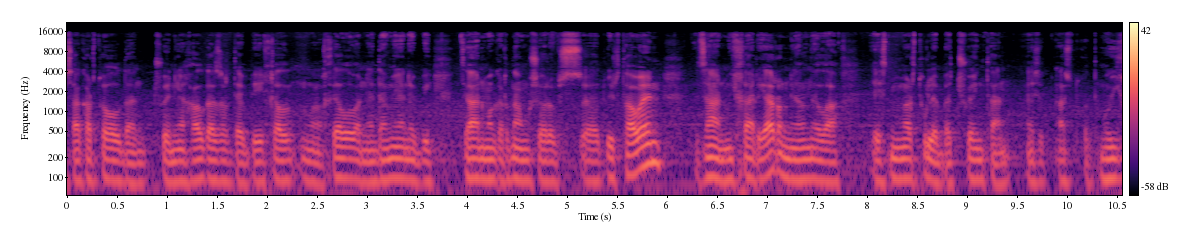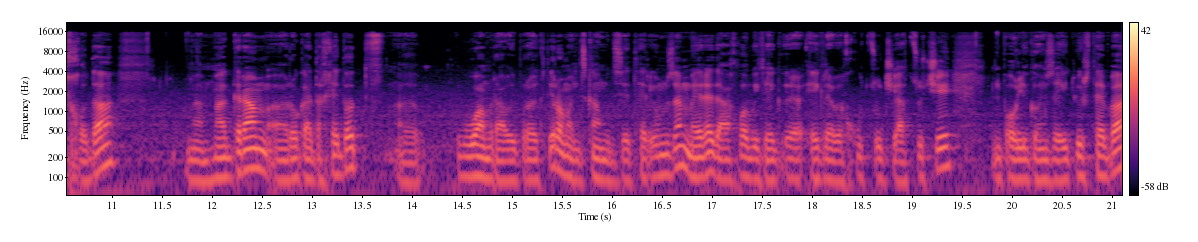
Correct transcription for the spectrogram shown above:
საქართველოსდან ჩვენი ახალგაზრდები, ხელოვანი ადამიანები ძალიან მაგარ ნამუშევრებს ტვირთავენ, ძალიან მიხარია, რომ ნელ-ნელა ეს მიმართულება ჩვენთან, ესე ასე ვთქვათ, მოიხოდა. მაგრამ რო გადახედოთ უამრავი პროექტი, რომელიც გამოდის ეთერიუმზე, მე დაახლოებით ეგრევე 5 წუთში, 10 წუთში პოლიგონზე იტვირთება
